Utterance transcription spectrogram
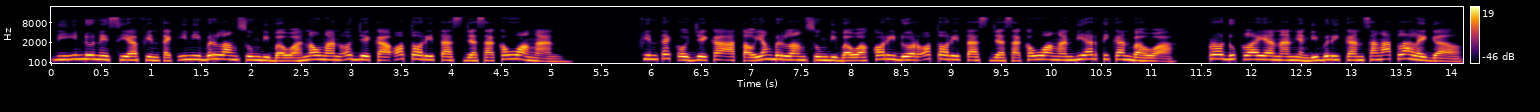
Di Indonesia fintech ini berlangsung di bawah naungan OJK Otoritas Jasa Keuangan. Fintech OJK atau yang berlangsung di bawah koridor Otoritas Jasa Keuangan diartikan bahwa produk layanan yang diberikan sangatlah legal.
